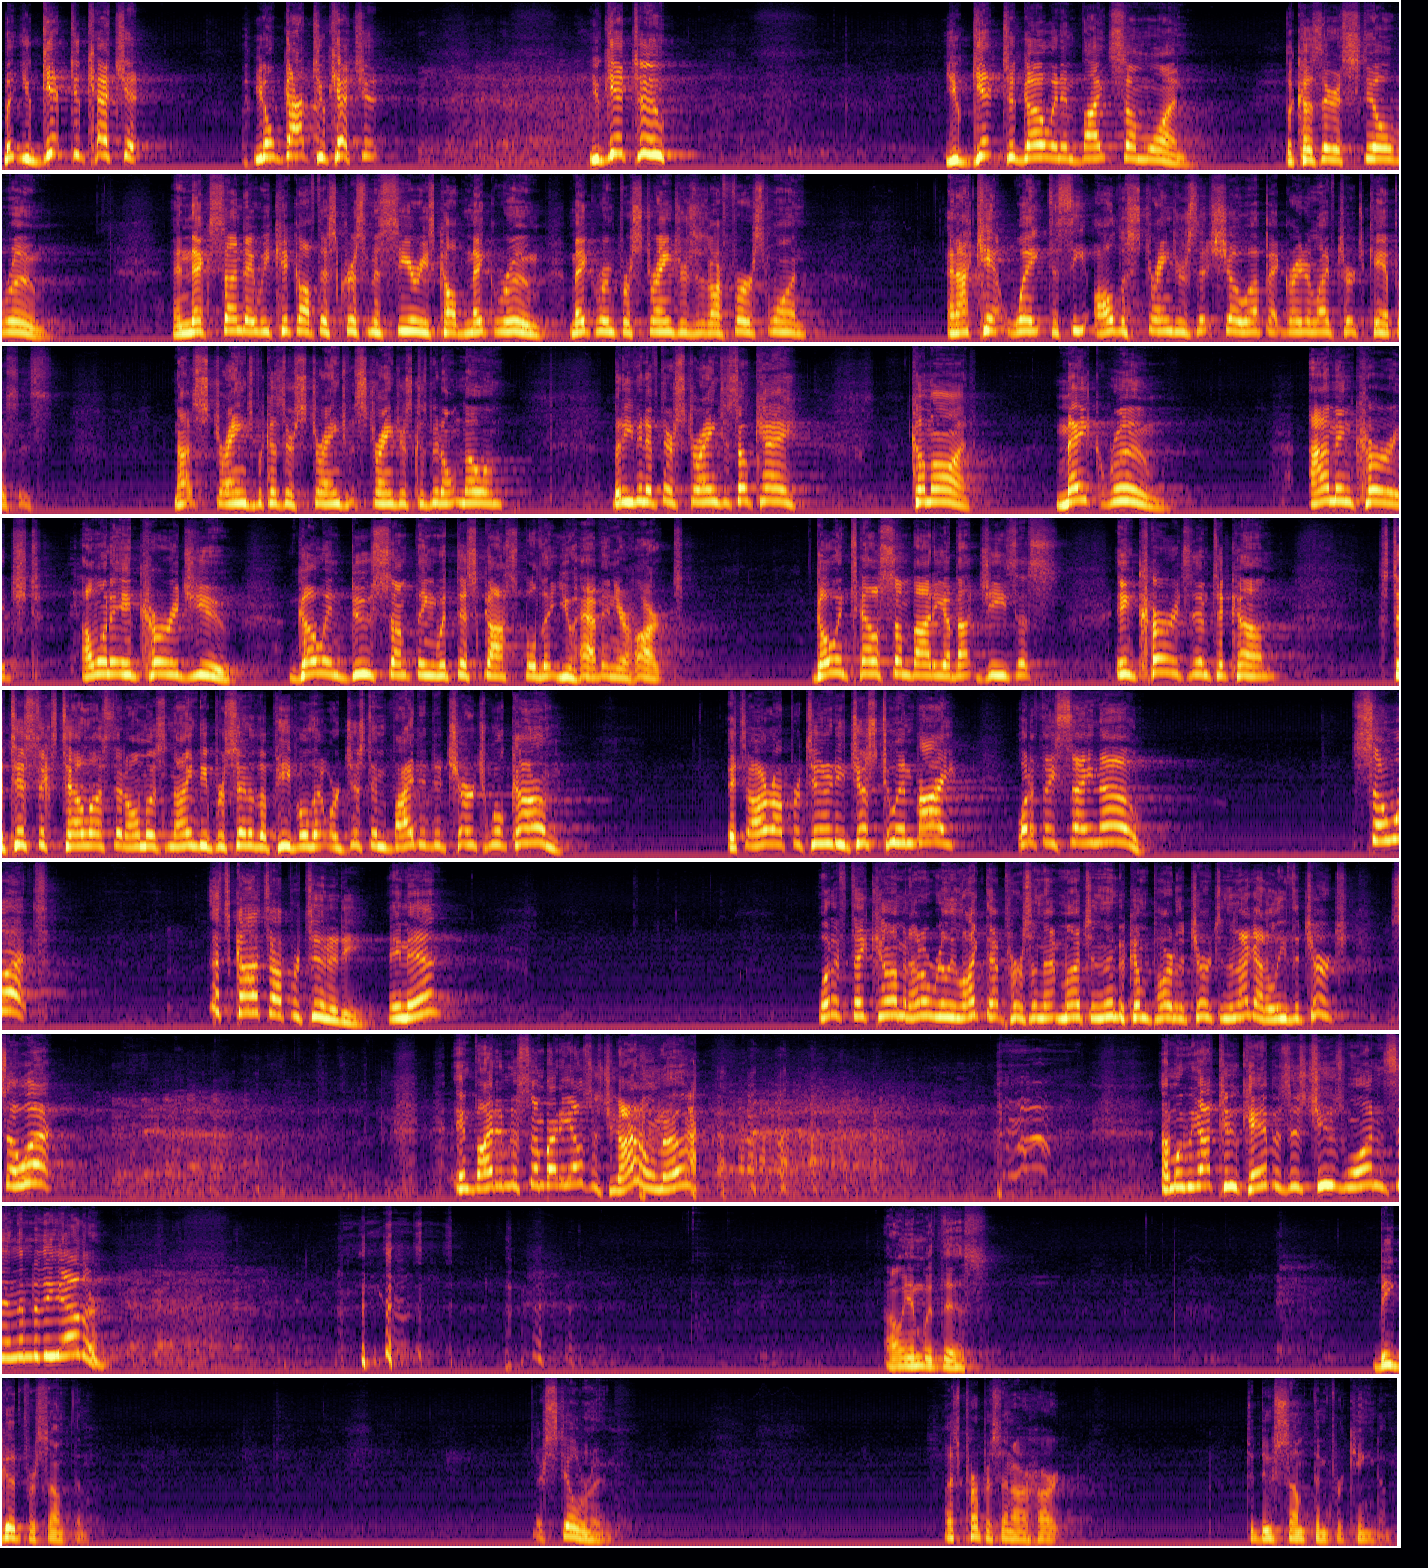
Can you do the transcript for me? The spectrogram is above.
But you get to catch it. You don't got to catch it. You get to. You get to go and invite someone because there is still room. And next Sunday, we kick off this Christmas series called Make Room. Make Room for Strangers is our first one. And I can't wait to see all the strangers that show up at Greater Life Church campuses. Not strange because they're strange, but strangers because we don't know them. But even if they're strange, it's okay. Come on, make room. I'm encouraged. I want to encourage you. Go and do something with this gospel that you have in your heart. Go and tell somebody about Jesus. Encourage them to come. Statistics tell us that almost 90% of the people that were just invited to church will come. It's our opportunity just to invite. What if they say no? So what? That's God's opportunity. Amen? What if they come and I don't really like that person that much and then become part of the church and then I got to leave the church? So what? Invite them to somebody else's church. I don't know. I mean, we got two campuses. Choose one and send them to the other. I'll end with this. Be good for something. There's still room. Let's purpose in our heart to do something for kingdom.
